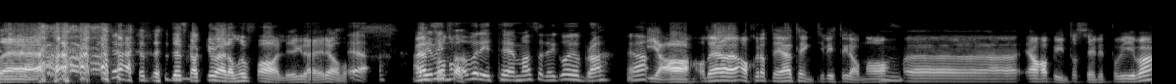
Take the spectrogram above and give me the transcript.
det, det, det skal ikke være noe farlige greier. Ja. Ja. Men det er mitt sånn favorittema, så det går jo bra. Ja. Ja, og det er akkurat det jeg tenker litt nå. Mm. Eh, jeg har begynt å se litt på Viva.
